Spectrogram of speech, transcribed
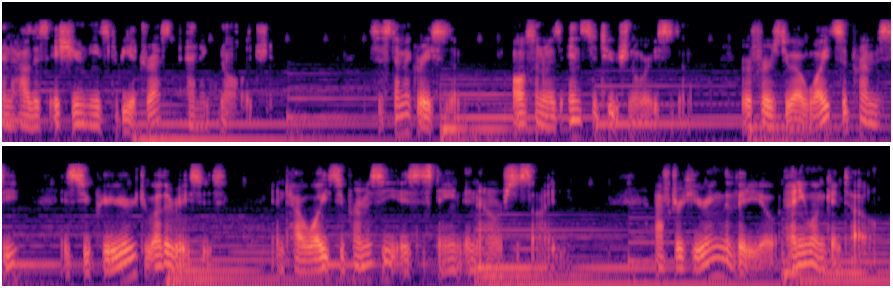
and how this issue needs to be addressed and acknowledged. Systemic racism, also known as institutional racism, refers to how white supremacy is superior to other races and how white supremacy is sustained in our society. After hearing the video, anyone can tell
